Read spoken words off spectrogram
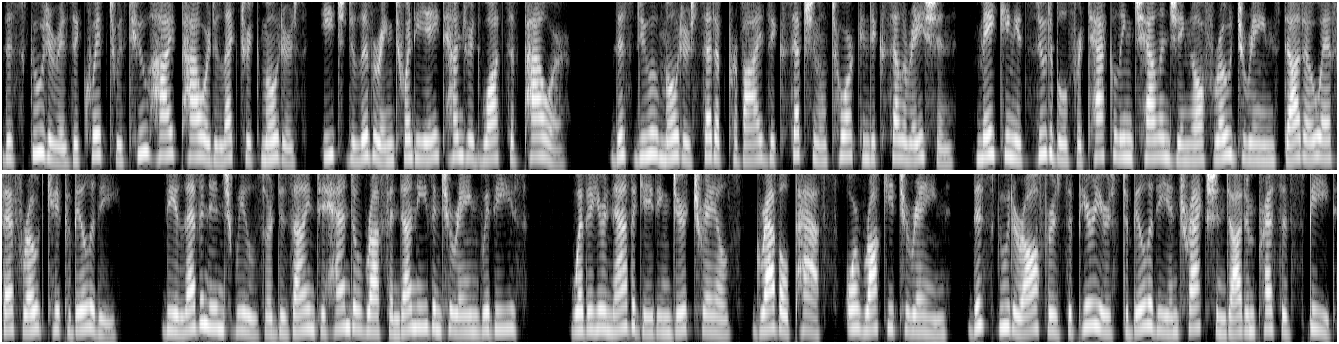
the scooter is equipped with two high-powered electric motors, each delivering 2800 watts of power. This dual motor setup provides exceptional torque and acceleration, making it suitable for tackling challenging off-road terrains. OFF road capability. The 11-inch wheels are designed to handle rough and uneven terrain with ease. Whether you're navigating dirt trails, gravel paths, or rocky terrain, this scooter offers superior stability and traction. Impressive speed.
